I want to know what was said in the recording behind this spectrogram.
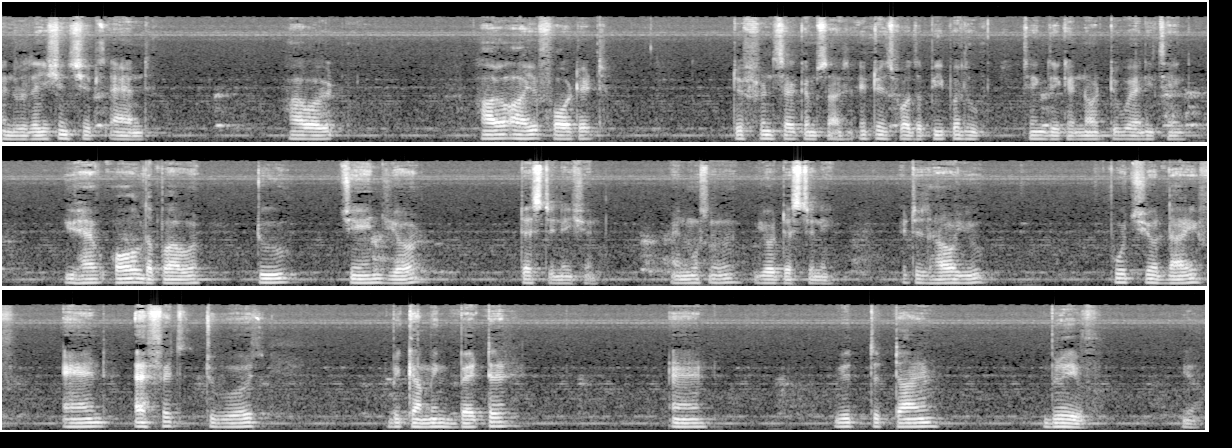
and relationships and how I, how I fought it different circumstances. It is for the people who think they cannot do anything. You have all the power to change your destination and most of your destiny. It is how you put your life and effort towards becoming better and with the time brave. Yeah.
